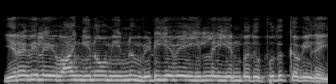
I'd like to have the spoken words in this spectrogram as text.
இரவிலே வாங்கினோம் இன்னும் விடியவே இல்லை என்பது புதுக்கவிதை.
